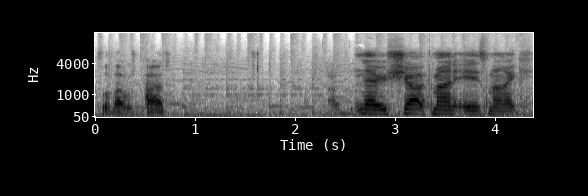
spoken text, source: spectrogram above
Thought that was pad. No, Sharkman is Mike.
